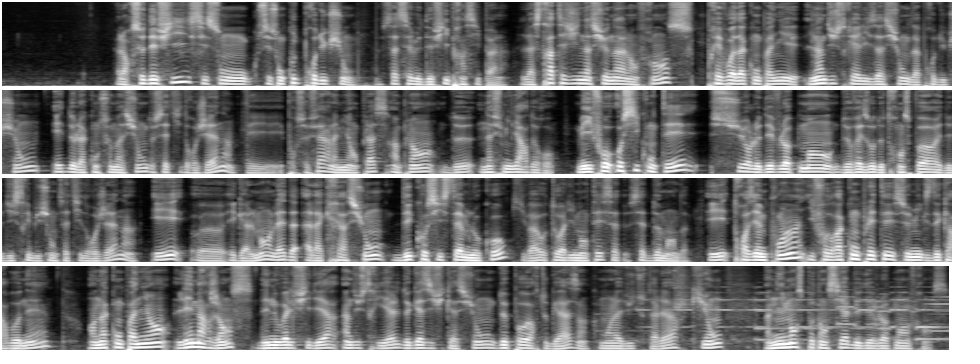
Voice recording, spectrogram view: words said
Alors ce défi, c'est son, coût de production. Ça, c'est le défi principal. La stratégie nationale en France prévoit d'accompagner l'industrialisation de la production et de la consommation de cet hydrogène. Et pour ce faire, elle a mis en place un plan de 9 milliards d'euros. Mais il faut aussi compter sur le développement de réseaux de transport et de distribution de cet hydrogène et euh, également l'aide à la création d'écosystèmes locaux qui va auto-alimenter cette, cette demande. Et troisième point, il faudra compléter ce mix décarboné en accompagnant l'émergence des nouvelles filières industrielles de gazification, de power to gas, comme on l'a vu tout à l'heure, qui ont un immense potentiel de développement en France.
